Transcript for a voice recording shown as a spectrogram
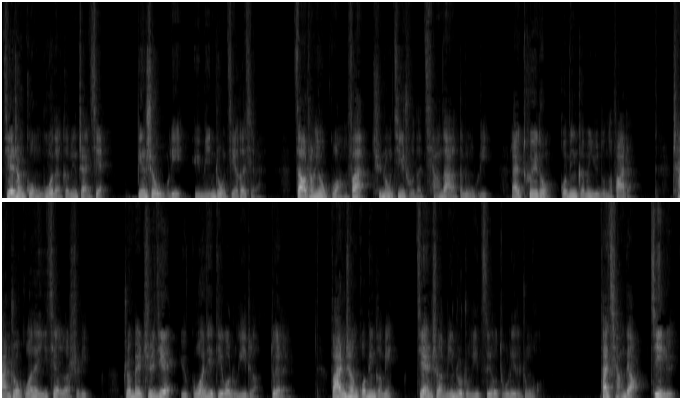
结成巩固的革命战线，并使武力与民众结合起来，造成有广泛群众基础的强大的革命武力，来推动国民革命运动的发展，铲除国内一切恶势力，准备直接与国际帝国主义者对垒，完成国民革命，建设民主主义自由独立的中国。他强调，纪律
